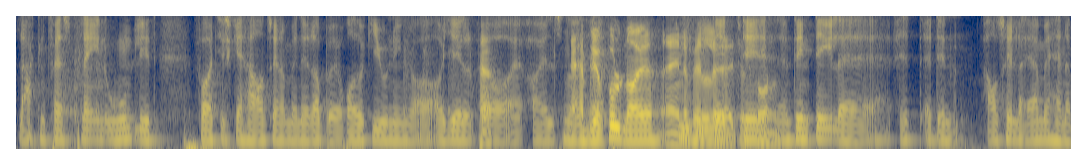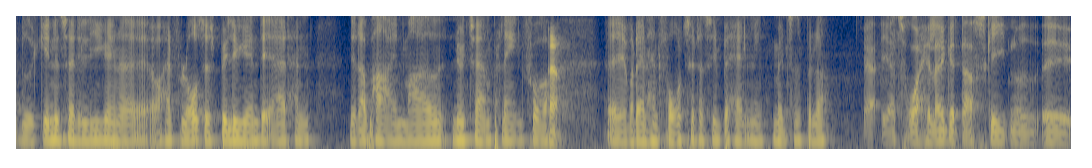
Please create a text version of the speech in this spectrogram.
lagt en fast plan ugentligt, for at de skal have aftaler med netop øh, rådgivning og, og hjælp Ja. ja. og, og alt sådan Ja, noget. han bliver fuldt nøje af NFL, Mhm, det, det, Josh det, Gordon. det er en del af, af, af den aftale, der er med, at han er blevet genindsat i ligaen, øh, og han får lov til at spille igen, det er, at han netop har en meget nøgtern plan for, Ja. øh, hvordan han fortsætter sin behandling, mens han spiller. Ja, jeg tror heller ikke, at der er sket noget, øh,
